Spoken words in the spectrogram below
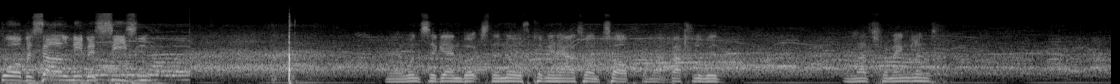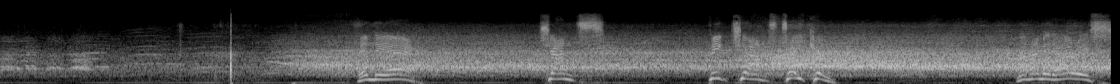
for Zalmi this season. Yeah, once again, Butch, the North coming out on top in that battle with the lads from England. In the air. Chance. Big chance taken. Mohamed Haris.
